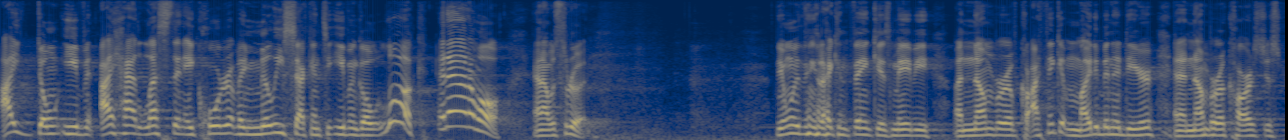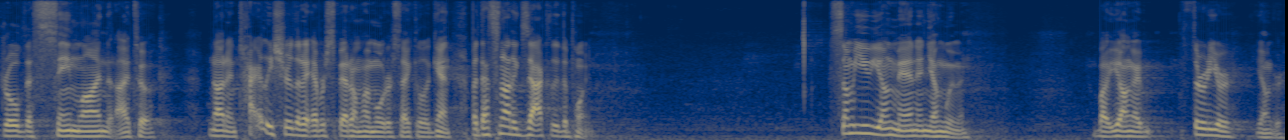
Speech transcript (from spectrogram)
I don't even, I had less than a quarter of a millisecond to even go, look, an animal. And I was through it. The only thing that I can think is maybe a number of cars. I think it might have been a deer, and a number of cars just drove the same line that I took. Not entirely sure that I ever sped on my motorcycle again, but that's not exactly the point. Some of you young men and young women, about young, I'm 30 or younger,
